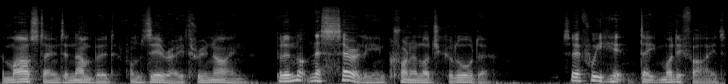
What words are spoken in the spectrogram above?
The milestones are numbered from 0 through 9, but are not necessarily in chronological order. So if we hit Date Modified,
